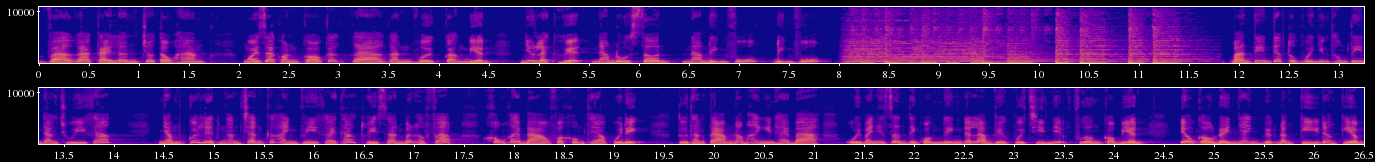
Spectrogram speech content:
và ga Cái Lân cho tàu hàng. Ngoài ra còn có các ga gắn với cảng biển như Lạch huyện, Nam Đồ Sơn, Nam Đình Vũ, Đình Vũ. Bản tin tiếp tục với những thông tin đáng chú ý khác nhằm quyết liệt ngăn chặn các hành vi khai thác thủy sản bất hợp pháp, không khai báo và không theo quy định. Từ tháng 8 năm 2023, Ủy ban nhân dân tỉnh Quảng Ninh đã làm việc với 9 địa phương có biển, yêu cầu đẩy nhanh việc đăng ký đăng kiểm,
